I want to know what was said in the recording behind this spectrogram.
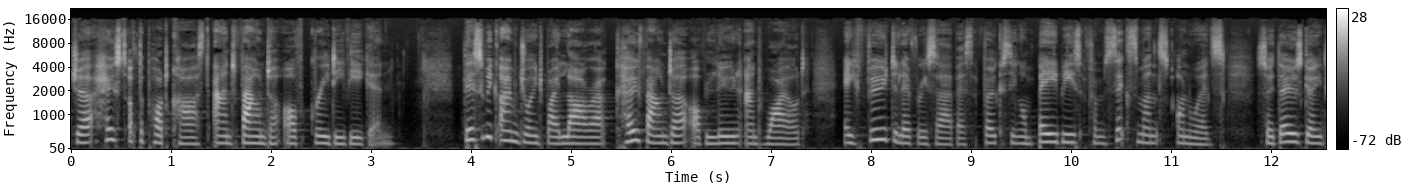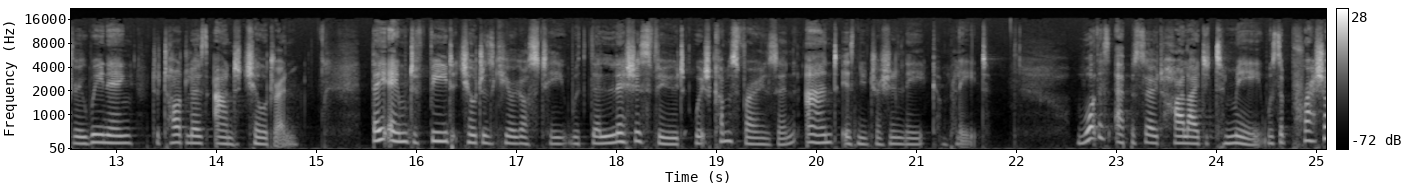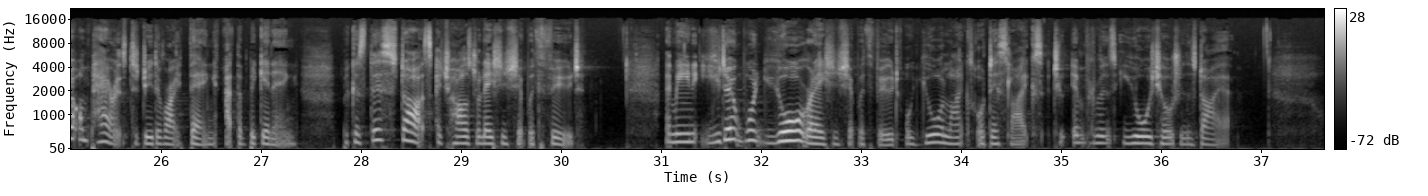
Georgia, host of the podcast and founder of Greedy Vegan. This week I'm joined by Lara, co founder of Lune and Wild, a food delivery service focusing on babies from six months onwards, so those going through weaning to toddlers and children. They aim to feed children's curiosity with delicious food which comes frozen and is nutritionally complete. What this episode highlighted to me was the pressure on parents to do the right thing at the beginning, because this starts a child's relationship with food. I mean, you don't want your relationship with food or your likes or dislikes to influence your children's diet.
